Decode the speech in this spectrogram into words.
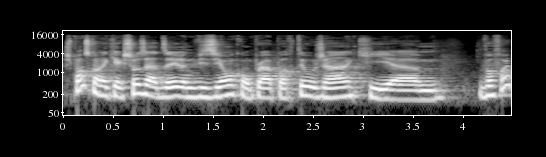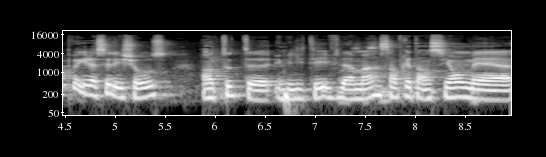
je pense qu'on a quelque chose à dire, une vision qu'on peut apporter aux gens qui euh, va faire progresser les choses en toute euh, humilité, évidemment, sans prétention, mais euh,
